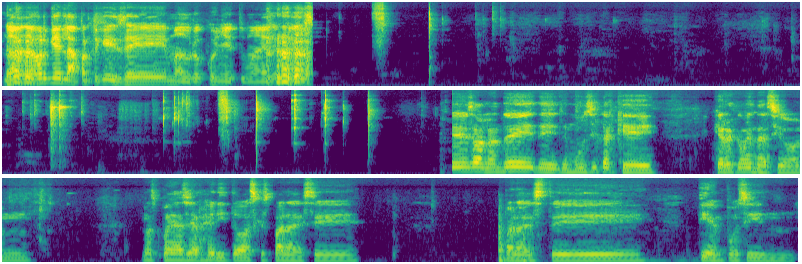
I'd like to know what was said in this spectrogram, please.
No, no, porque la parte que dice Maduro, coño de tu madre. pues, Entonces, hablando de, de- de música, ¿qué, ¿qué recomendación nos puede hacer Gerito Vázquez para este, para este tiempo sin,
